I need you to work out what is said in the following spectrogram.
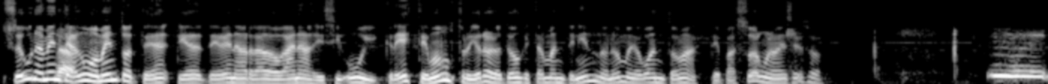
Seguramente en algún momento te, te, deben haber dado ganas de decir, uy, creé este monstruo y ahora lo tengo que estar manteniendo, no me lo aguanto más. ¿Te pasó alguna vez eso? Eh,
